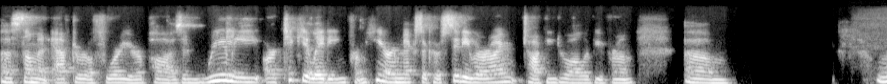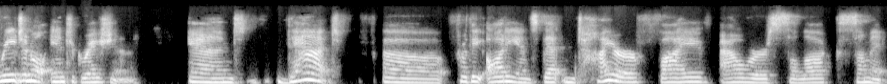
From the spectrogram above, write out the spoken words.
uh, summit after a four-year pause and really articulating from here in Mexico City, where I'm talking to all of you from, um, regional integration. And that uh, for the audience, that entire five hour CELAC summit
